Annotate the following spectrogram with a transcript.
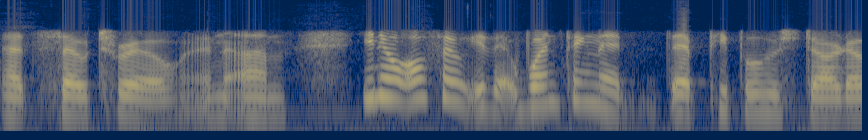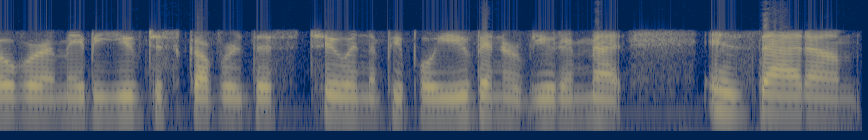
That's so true. And um you know also i- one thing that that people who start over and maybe you've discovered this too and the people you've interviewed and met is that um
